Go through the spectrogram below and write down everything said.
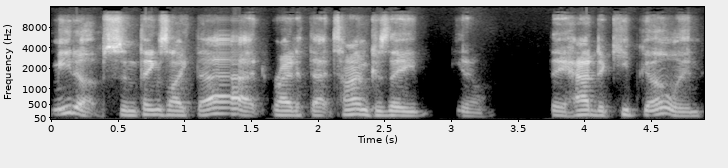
meetups and things like that right at that time because they, you know, they had to keep going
